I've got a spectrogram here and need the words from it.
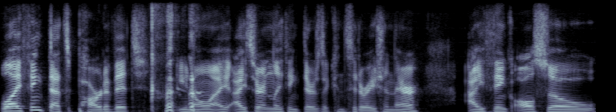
Well, I think that's part of it. You know, I, I certainly think there's a consideration there. I think also,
